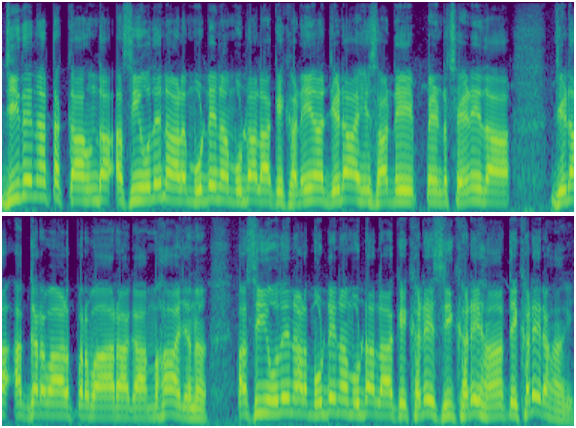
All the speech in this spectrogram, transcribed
ਜਿਹਦੇ ਨਾਲ ਧੱਕਾ ਹੁੰਦਾ, ਅਸੀਂ ਉਹਦੇ ਨਾਲ ਮੋਢੇ ਨਾਲ ਮੋਢਾ ਲਾ ਕੇ ਖੜੇ ਆ, ਜਿਹੜਾ ਇਹ ਸਾਡੇ ਪਿੰਡ ਸਹਿਣੇ ਦਾ ਜਿਹੜਾ ਅਗਰਵਾਲ ਪਰਿਵਾਰ ਆਗਾ ਮਹਾਜਨ ਅਸੀਂ ਉਹਦੇ ਨਾਲ ਮੋਢੇ ਨਾਲ ਮੋਢਾ ਲਾ ਕੇ ਖੜੇ ਸੀ ਖੜੇ ਹਾਂ ਤੇ ਖੜੇ ਰਹਾਂਗੇ।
